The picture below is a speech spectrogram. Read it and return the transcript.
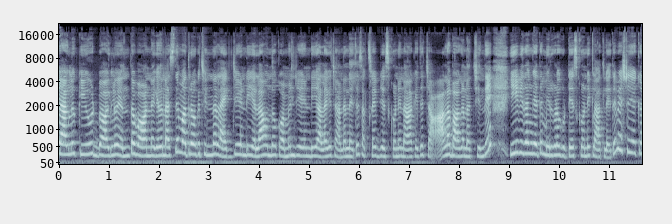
బ్యాగ్లు క్యూట్ బ్యాగ్లు ఎంత బాగున్నాయి కదా. నచ్చితే మాత్రం ఒక చిన్న లైక్ చేయండి. ఎలా ఉందో కామెంట్ చేయండి. అలాగే ఛానల్ని అయితే సబ్స్క్రైబ్ చేసుకోండి. నాకైతే చాలా బాగా నచ్చింది. ఈ విధంగా అయితే మీరు కూడా గుట్టేసుకోండి క్లాత్లు అయితే వేస్ట్ చేయకండి.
